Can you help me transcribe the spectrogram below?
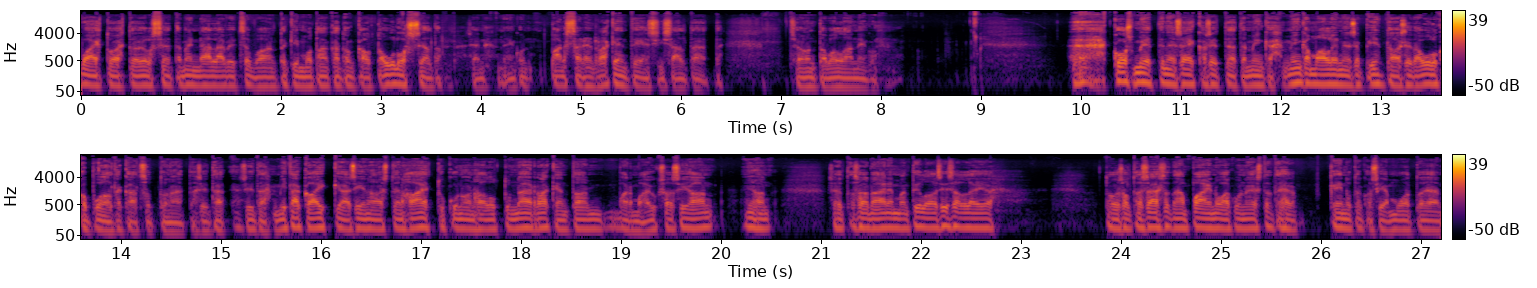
vaihtoehto ei ole se, että mennään lävitse, vaan että kimmotaan katon kautta ulos sieltä sen niin kuin panssarin rakenteen sisältä, että se on tavallaan niin kuin kosmeettinen seikka sitten, että minkä, minkä mallinen se pintaa sitä ulkopuolelta katsottuna, että sitä, sitä mitä kaikkea siinä on sitten haettu, kun on haluttu näin rakentaa. Varmaan yksi asia on ihan se, että saadaan enemmän tilaa sisälle ja toisaalta säästetään painoa, kun ei sitä tehdä keinotekoisia muotoja.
